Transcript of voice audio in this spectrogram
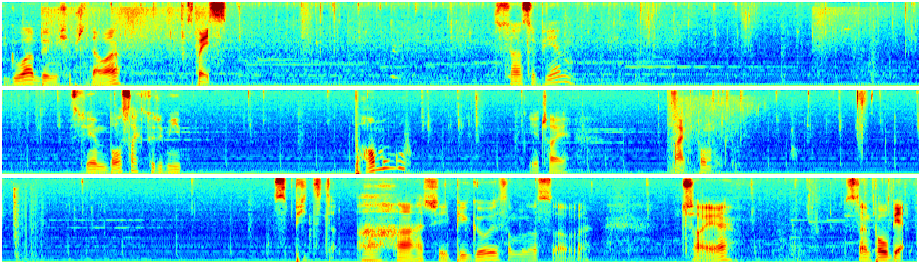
Piguła by mi się przydała. Space. Co ja zrobiłem? Bossa, który mi pomógł? Nie czaję. Tak, pomógł. Speed Aha, czyli piguły są losowe. Czaję. Zostałem po łbie.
